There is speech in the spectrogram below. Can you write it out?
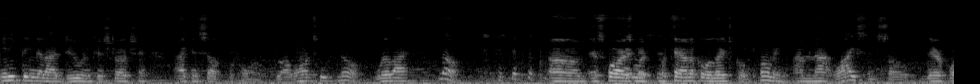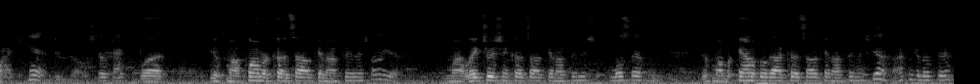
anything that I do in construction, I can self-perform. Do I want to? No. Will I? No. Um, as far as me- mechanical, electrical, and plumbing, I'm not licensed, so therefore I can't do those. Okay. But if my plumber cuts out, can I finish? Oh yeah. My electrician cuts out, can I finish? Most definitely. If my mechanical guy cuts out, can I finish? Yeah, I can get up there.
